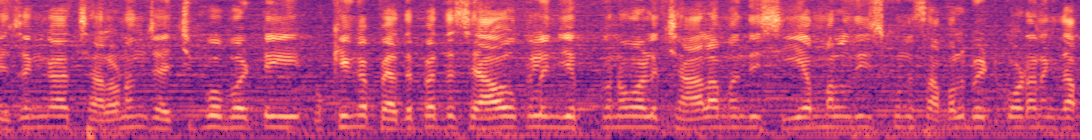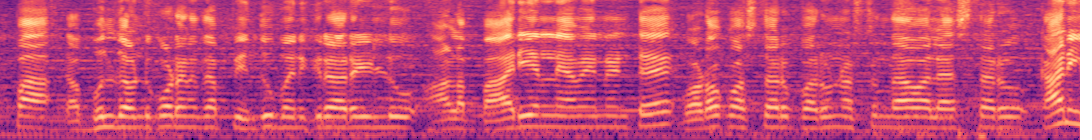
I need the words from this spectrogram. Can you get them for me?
నిజంగా చలనం చచ్చిపోబట్టి ముఖ్యంగా పెద్ద పెద్ద సేవకులని చెప్పుకున్న వాళ్ళు చాలా మంది సీఎంలు తీసుకుని సభలు పెట్టుకోవడానికి తప్ప డబ్బులు దండుకోవడానికి తప్ప ఎందుకు పనికిరారు వీళ్ళు? వాళ్ళ భార్యలను ఏమైనంటే గొడవకు వస్తారు పరువు నష్టం దావాలేస్తారు. కానీ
